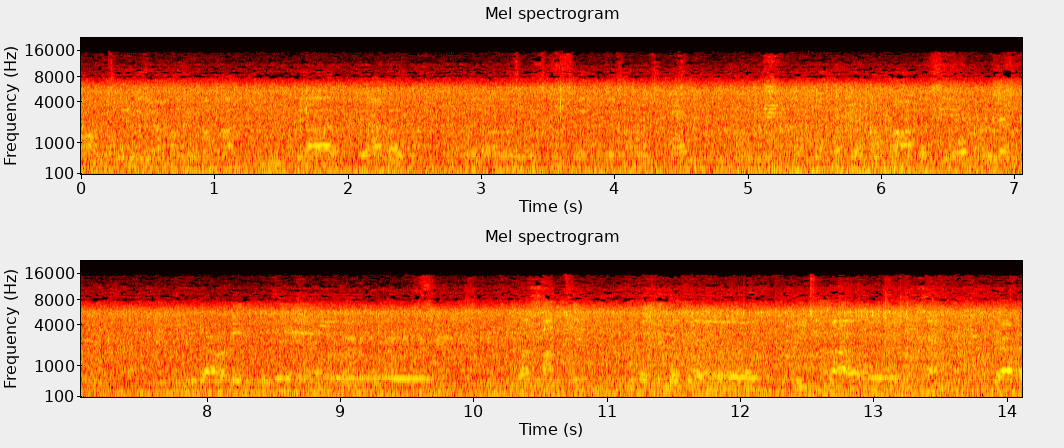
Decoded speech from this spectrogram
මාමුලියා මගේ අන්තිමයා යාන සිනාද වසන්ත ගුණතිලක වේදිකාව යාට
